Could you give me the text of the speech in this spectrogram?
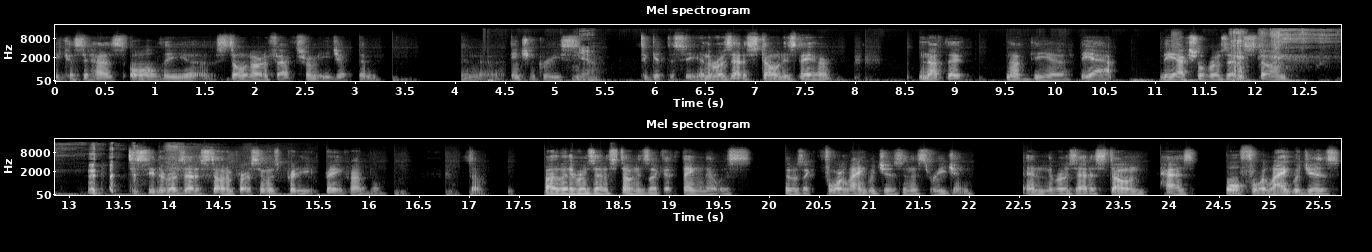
because it has all the uh, stolen artifacts from egypt and, and uh, ancient greece. Yeah. To get to see. And the Rosetta Stone is there, not the not the uh, the app, the actual Rosetta Stone. to see the Rosetta Stone in person was pretty pretty incredible. So, by the way, the Rosetta Stone is like a thing that was there was like four languages in this region, and the Rosetta Stone has all four languages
